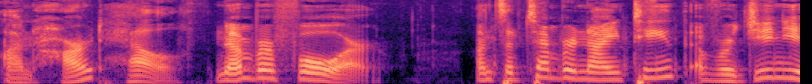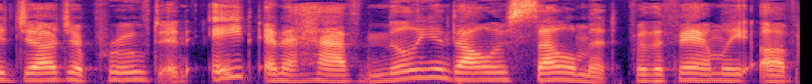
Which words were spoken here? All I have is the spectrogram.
on heart health. Number four, on September 19th, a Virginia judge approved an $8.5 million settlement for the family of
